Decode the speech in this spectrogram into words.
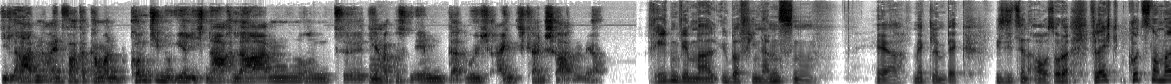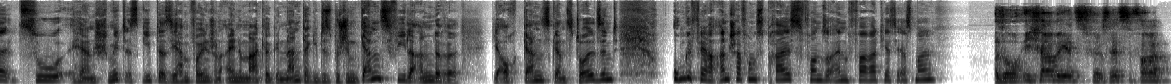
die laden einfach, da kann man kontinuierlich nachladen und äh, die mhm. Akkus nehmen dadurch eigentlich keinen Schaden mehr. Reden wir mal über Finanzen. Herr Mecklenbeck, wie sieht es denn aus? Oder vielleicht kurz noch mal zu Herrn Schmidt. Es gibt da, Sie haben vorhin schon eine Marke genannt, da gibt es bestimmt ganz viele andere, die auch ganz, ganz toll sind. Ungefährer Anschaffungspreis von so einem Fahrrad jetzt erstmal? Also ich habe jetzt für das letzte Fahrrad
